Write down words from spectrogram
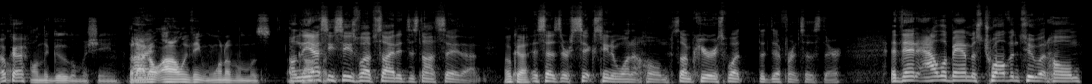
Okay. on the Google machine, but All I don't. I don't think one of them was On the conference. SEC's website, it does not say that. Okay. It says they're 16 and 1 at home. So I'm curious what the difference is there. And then Alabama's 12 and 2 at home.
